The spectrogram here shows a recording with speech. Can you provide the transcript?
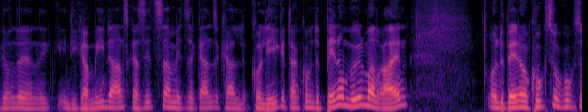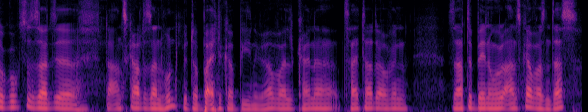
kommt er in die Kabine, Ansgar sitzt da mit seinem ganzen Kollege, dann kommt der Benno Müllmann rein und der Benno guckt so, guckt so, guckt so und sagt, äh, der Ansgar hatte seinen Hund mit dabei in der Kabine, gell, weil keiner Zeit hatte auf ihn. Sagte Benno Ansgar, was ist denn das?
